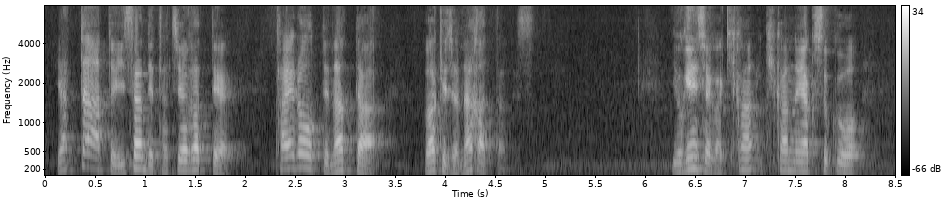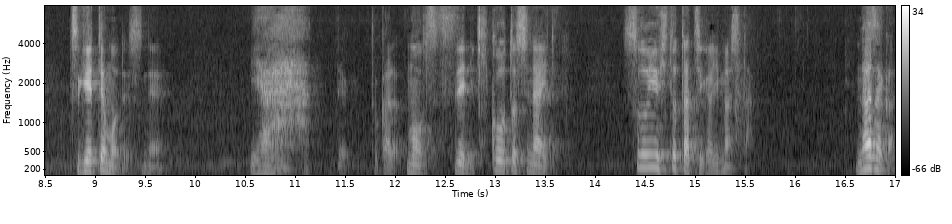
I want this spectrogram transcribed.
「やった!」と勇んで立ち上がって帰ろうってなったわけじゃなかったんです。預言者が帰還帰還の約束を告げてもですね「いやってとかもうすでに聞こうとしないとそういう人たちがいました。なぜか。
